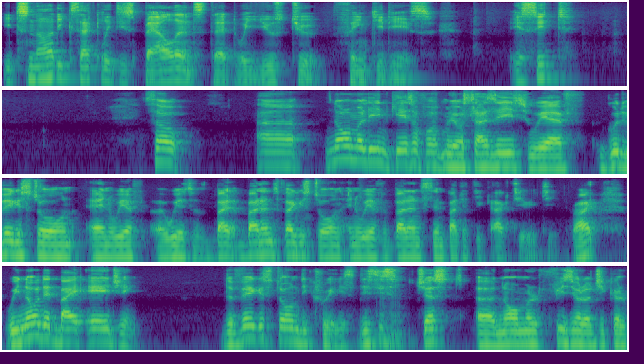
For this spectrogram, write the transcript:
It's not exactly this balance that we used to think it is. Is it? So uh, normally in case of homeostasis, we have good vagus tone and we have uh, we have balanced vagus tone and we have a balanced sympathetic activity, right? We know that by aging, the vagus tone decrease. This is just a normal physiological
